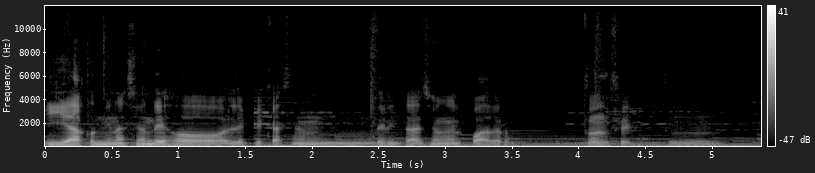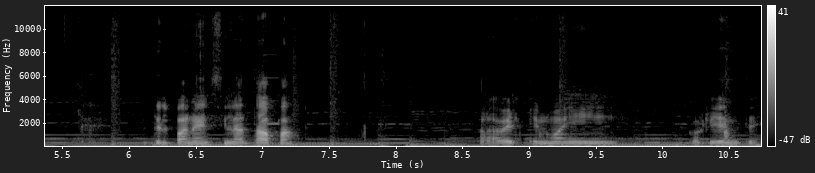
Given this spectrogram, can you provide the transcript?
Y a continuación dejo la explicación de la instalación en el cuadro. Entonces, del panel sin la tapa para ver que no hay corriente.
